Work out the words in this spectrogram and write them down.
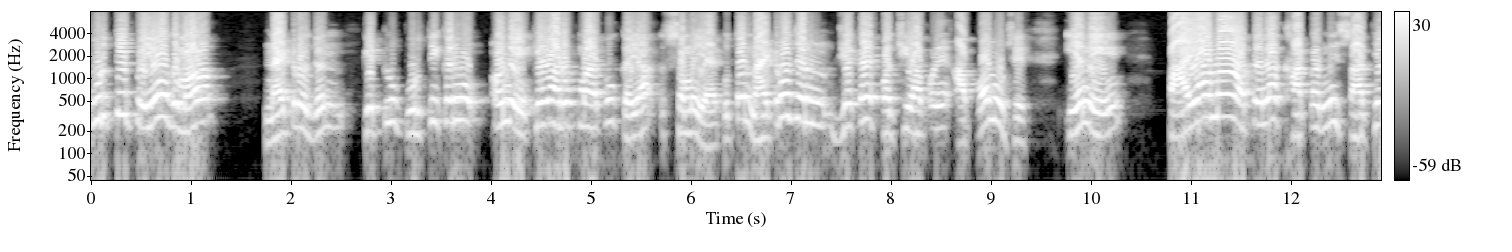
પૂરતી પ્રયોગમાં નાઇટ્રોજન કેટલું પૂર્તિ કર્યું અને કેવા રૂપમાં આપ્યું? કયા સમય આપ્યું? તો નાઇટ્રોજન જે કાંઈ પછી આપણે આપવાનું છે, એને પાયામાં આપેલા ખાતરની સાથે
